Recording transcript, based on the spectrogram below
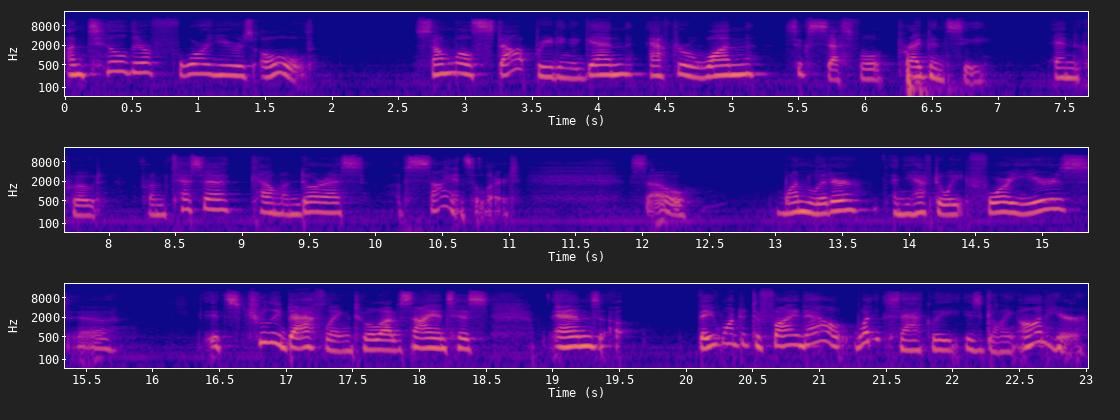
until they're four years old. Some will stop breeding again after one successful pregnancy. End quote from Tessa Koumoundouros of Science Alert. So, one litter and you have to wait four years. Uh, it's truly baffling to a lot of scientists, and they wanted to find out what exactly is going on here.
